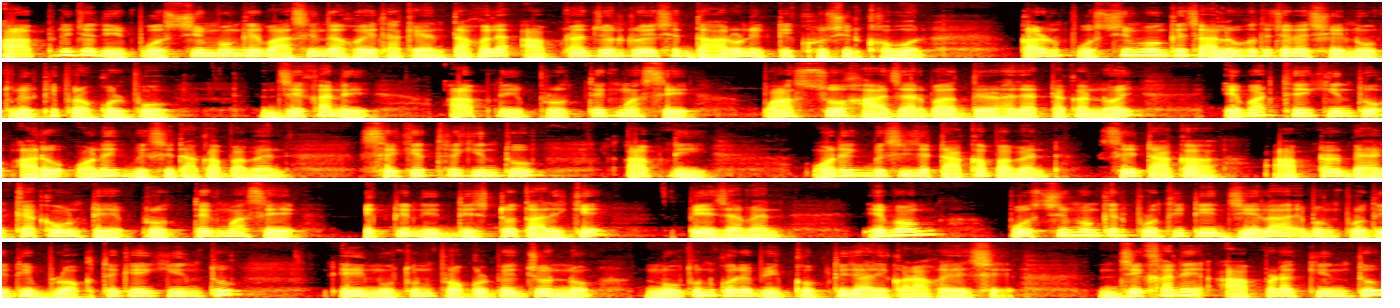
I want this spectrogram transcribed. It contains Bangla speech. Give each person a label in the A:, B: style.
A: আপনি যদি পশ্চিমবঙ্গের বাসিন্দা হয়ে থাকেন, তাহলে আপনার জন্য রয়েছে দারুণ একটি খুশির খবর। কারণ পশ্চিমবঙ্গে চালু হতে চলেছে নতুন একটি প্রকল্প, যেখানে আপনি প্রত্যেক মাসে পাঁচশো হাজার বা দেড় হাজার টাকা নয়, এবার থেকে কিন্তু আরও অনেক বেশি টাকা পাবেন। সেক্ষেত্রে কিন্তু আপনি অনেক বেশি যে টাকা পাবেন, সেই টাকা আপনার ব্যাঙ্ক অ্যাকাউন্টে প্রত্যেক মাসে একটি নির্দিষ্ট তারিখে পেয়ে যাবেন। এবং পশ্চিমবঙ্গের প্রতিটি জেলা এবং প্রতিটি ব্লক থেকেই কিন্তু এই নতুন প্রকল্পের জন্য নতুন করে বিজ্ঞপ্তি জারি করা হয়েছে, যেখানে আপনারা কিন্তু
